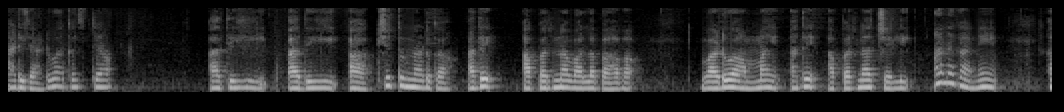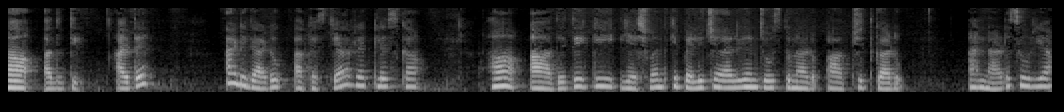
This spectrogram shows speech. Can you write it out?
అడిగాడు అగస్త్య. అది అది ఆ అక్షిత్ ఉన్నాడుగా అదే అపర్ణ వాళ్ళ బావ. వాడు ఆ అమ్మాయి అదే అపర్ణ చెల్లి అనగానే హా అదితి. అయితే అడిగాడు అగస్త్య రెక్లెస్గా. హా ఆ అదితికి యశ్వంత్కి పెళ్ళి చేయాలి అని చూస్తున్నాడు ఆ అక్షిత్ గాడు. అన్నాడు సూర్య.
